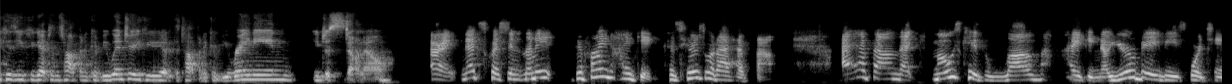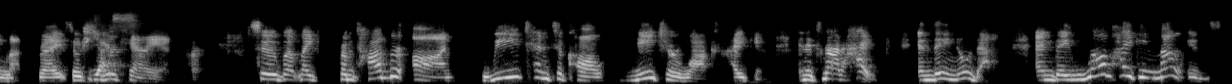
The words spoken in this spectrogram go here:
Because you could get to the top and it could be winter, you could get to the top and it could be raining. You just don't know. All right, next question. Let me define hiking because here's what I have found. I have found that most kids love hiking. Now, your baby's 14 months, right? So yes. you're carrying her. So, but like from toddler on, we tend to call nature walks hiking, and it's not a hike. And they know that. And they love hiking mountains,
